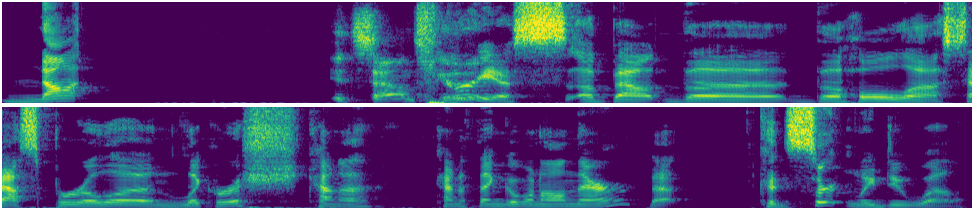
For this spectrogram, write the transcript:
not it sounds good. curious about the the whole uh, sarsaparilla and licorice kind of kind of thing going on there. That could certainly do well.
